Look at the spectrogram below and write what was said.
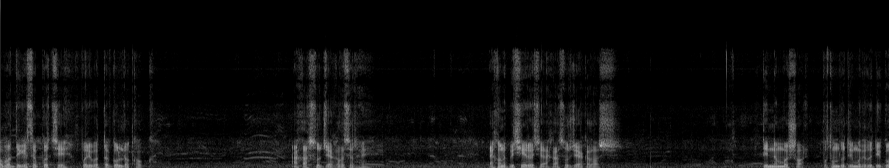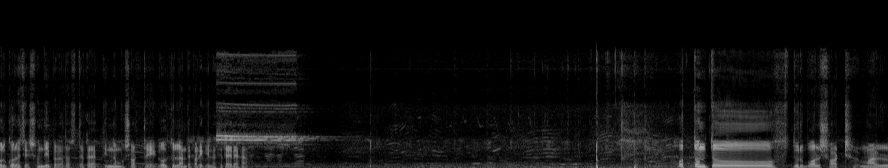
অপরদিকে সেভ করছে পরিবর্তক গোলরক্ষক। আকাশ সূর্য একাদশের হয়ে। এখনও পিছিয়ে রয়েছে আকাশ সূর্য একাদশ। তিন নম্বর শট। প্রথম দুটির মধ্যে দুটি গোল করেছে সন্দীপ একাদশ। দেখা যাক তিন নম্বর শট থেকে গোল তুলে আনতে পারে কিনা, সেটাই দেখার। অত্যন্ত দুর্বল শট মারল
